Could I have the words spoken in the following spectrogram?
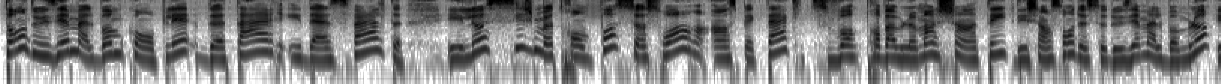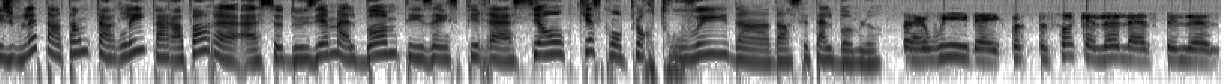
ton deuxième album complet de terre et d'asphalte. Et là, si je me trompe pas, ce soir en spectacle, tu vas probablement chanter des chansons de ce deuxième album-là. Et je voulais t'entendre parler par rapport à, à ce deuxième album, tes inspirations. Qu'est-ce qu'on peut retrouver dans, dans cet album-là? Ben oui, ben écoute, c'est sûr que là, là, c'est, le,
